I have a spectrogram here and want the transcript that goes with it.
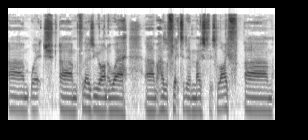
um, which, um, for those of you who aren't aware, um, has afflicted him most of his life. Um,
